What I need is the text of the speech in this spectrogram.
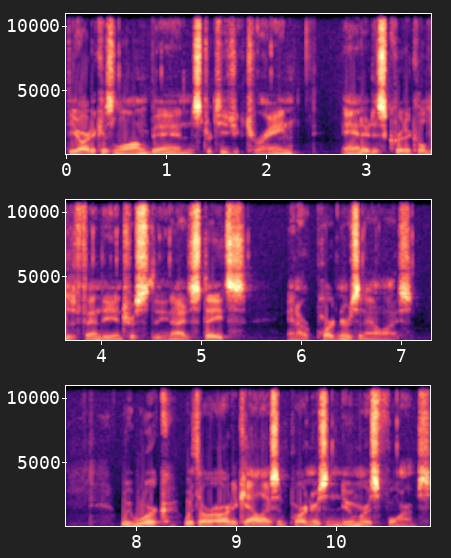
The Arctic has long been strategic terrain, and it is critical to defend the interests of the United States and our partners and allies. We work with our Arctic allies and partners in numerous forums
